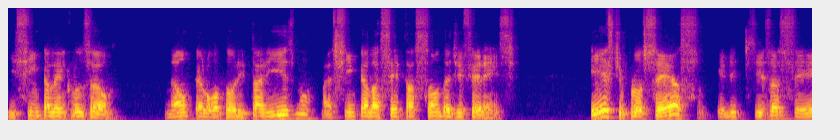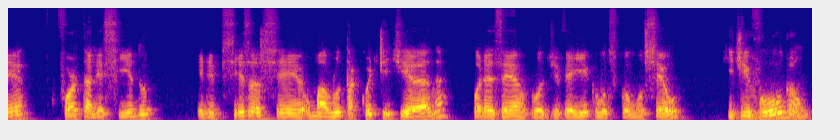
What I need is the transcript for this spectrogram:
e sim pela inclusão. Não pelo autoritarismo, mas sim pela aceitação da diferença. Este processo, ele precisa ser fortalecido, ele precisa ser uma luta cotidiana, por exemplo, de veículos como o seu, que divulgam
